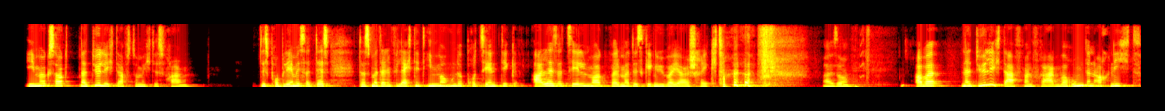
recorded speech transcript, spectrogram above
immer gesagt, natürlich darfst du mich das fragen. Das Problem ist halt das, dass man dann vielleicht nicht immer hundertprozentig alles erzählen mag, weil man das Gegenüber ja erschreckt. also, aber natürlich darf man fragen, warum denn auch nicht?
